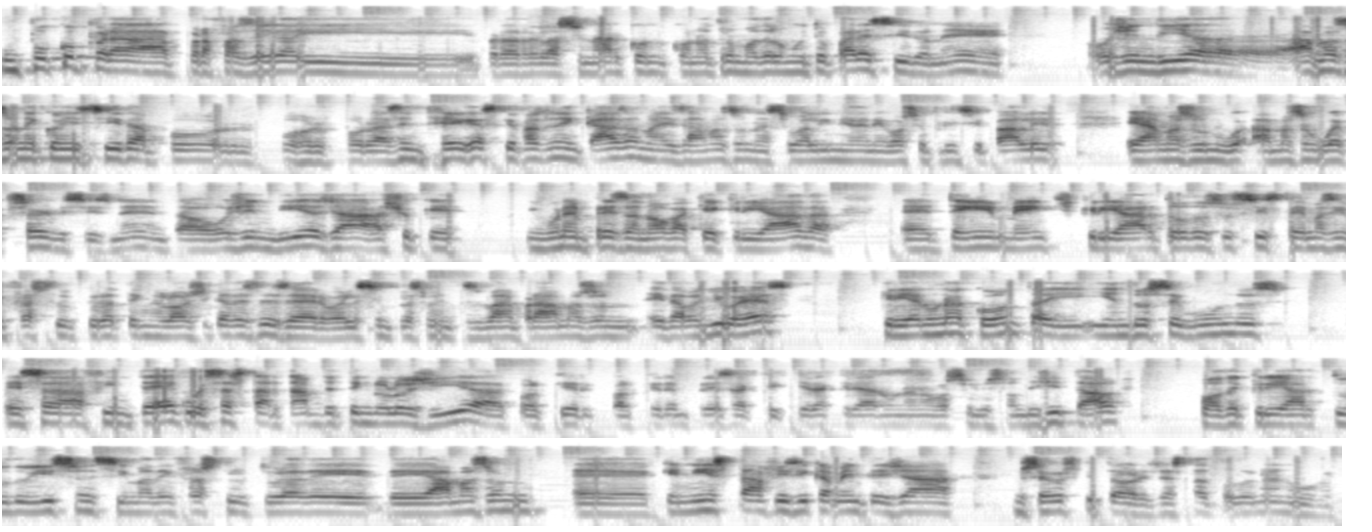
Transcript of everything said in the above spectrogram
Um pouco para fazer aí, para relacionar com, com outro modelo muito parecido, né? Hoje em dia, a Amazon é conhecida por, por, por as entregas que fazem em casa, mas a Amazon, a sua linha de negócio principal é, é Amazon, Amazon Web Services, né? Então, hoje em dia, já acho que nenhuma empresa nova que é criada é, tem em mente criar todos os sistemas de infraestrutura tecnológica desde zero. Eles simplesmente vão para a Amazon AWS, criam uma conta e, e, em dois segundos essa fintech ou essa startup de tecnologia, qualquer qualquer empresa que queira criar uma nova solução digital, pode criar tudo isso em cima da infraestrutura de, de Amazon, é, que nem está fisicamente já no seu escritório, já está tudo na nuvem.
